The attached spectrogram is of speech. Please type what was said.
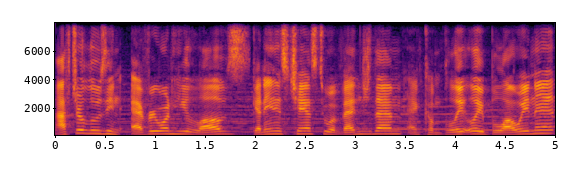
After losing everyone he loves, getting his chance to avenge them, and completely blowing it,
